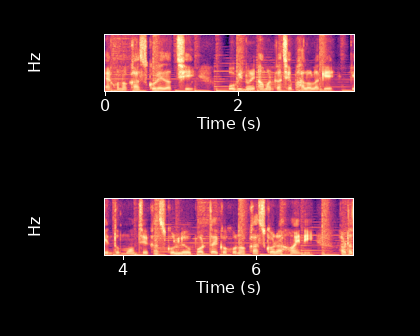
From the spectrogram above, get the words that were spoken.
এখনও কাজ করে যাচ্ছি। অভিনয় আমার কাছে ভালো লাগে, কিন্তু মঞ্চে কাজ করলেও পর্দায় কখনো কাজ করা হয়নি। হঠাৎ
